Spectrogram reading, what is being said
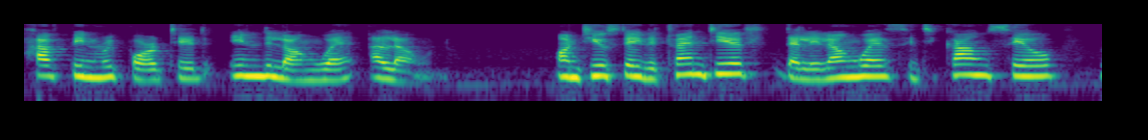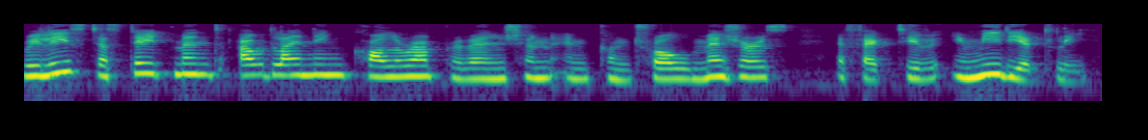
have been reported in Lilongwe alone. On Tuesday, the 20th, the Lilongwe City Council released a statement outlining cholera prevention and control measures effective immediately.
